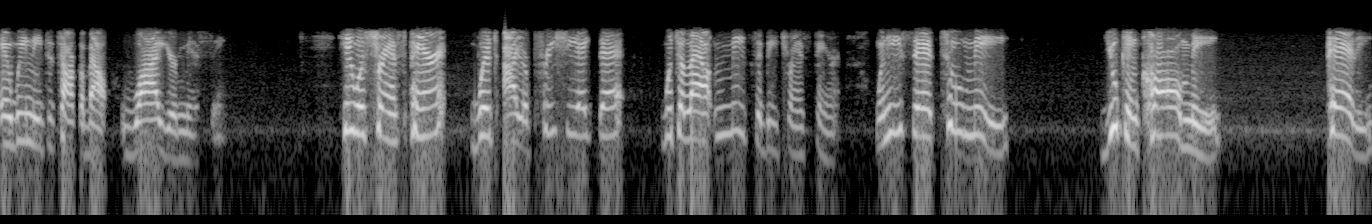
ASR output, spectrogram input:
and we need to talk about why you're missing. He was transparent, which I appreciate that, which allowed me to be transparent. When he said to me, You can call me petty,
